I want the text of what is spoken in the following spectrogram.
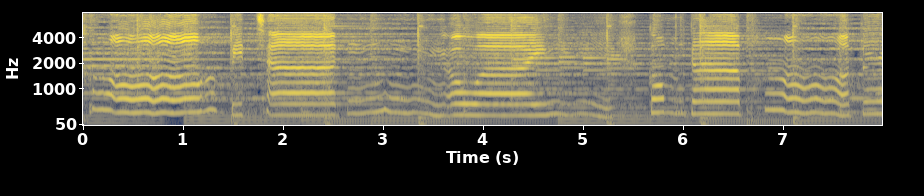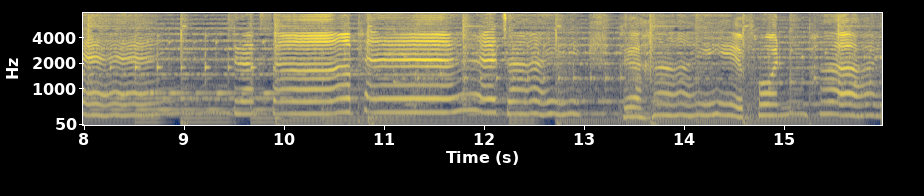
ขอปิดฉากเอาไว้ ก้มกราบพ่อแก่รักษาแผลใจ เพื่อให้พ้นภัย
